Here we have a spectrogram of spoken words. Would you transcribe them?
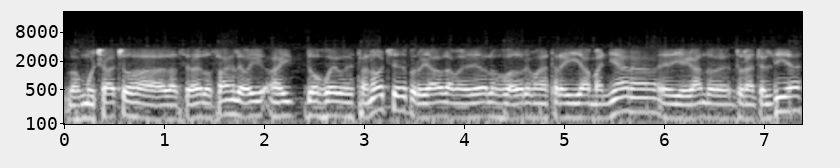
los muchachos a la ciudad de Los Ángeles. Hoy hay dos juegos esta noche, pero ya la mayoría de los jugadores van a estar ahí ya mañana, eh, llegando durante el día.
